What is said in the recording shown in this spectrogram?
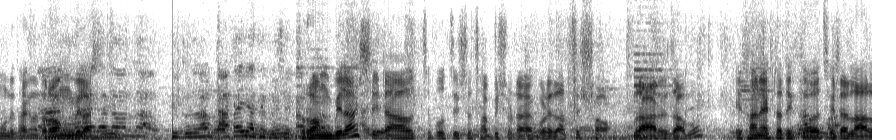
মনে থাকে না তো রং বিলাস রং বিলাস এটা হচ্ছে পঁচিশশো, ছাব্বিশশো টাকা করে যাচ্ছে শ। আর যাব। এখানে একটা দেখতে পাচ্ছি, এটা লাল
